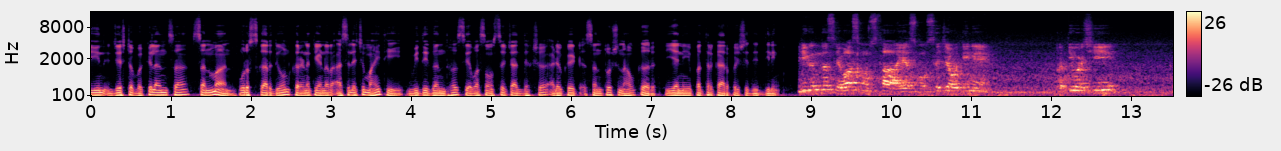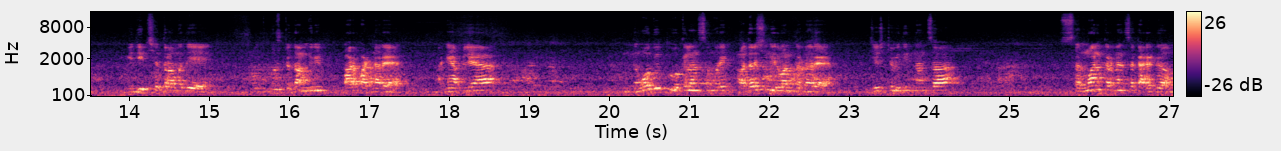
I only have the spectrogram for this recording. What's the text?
तीन ज्येष्ठ वकिलांचा सन्मान पुरस्कार देऊन करण्यात येणार असल्याची माहिती विधिगंध सेवा संस्थेचे अध्यक्ष अॅडव्होकेट संतोष नावकर यांनी पत्रकार परिषदेत दिली. विधिगंध सेवा संस्था या संस्थेच्या वतीने प्रतिवर्षी विधी क्षेत्रामध्ये उत्कृष्ट कामगिरी पार पाडणाऱ्या आणि आपल्या नवोदित वकिलांसमोर एक आदर्श निर्माण करणाऱ्या ज्येष्ठ विधिज्ञांचा सन्मान करण्याचा कार्यक्रम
